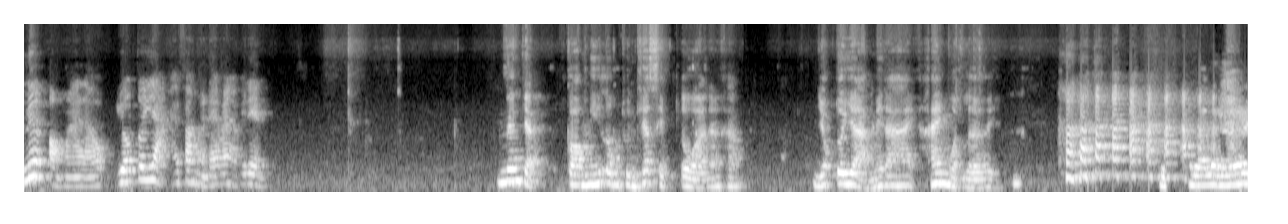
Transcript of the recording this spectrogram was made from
เลือกออกมาแล้ว ยกตัวอย่างให้ฟังหน่อยได้ไหมคะพี่เด่นเนื่องจากกองนี้ลงทุนแค่สิบตัวนะครับ ยกตัวอย่างไม่ได้ ให้หมดเลยตัวเลย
